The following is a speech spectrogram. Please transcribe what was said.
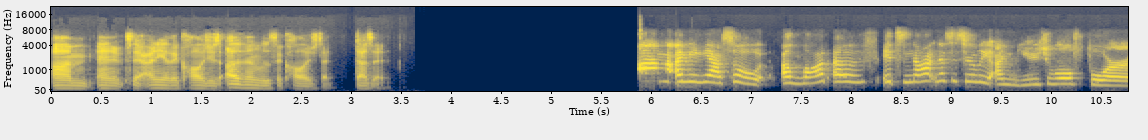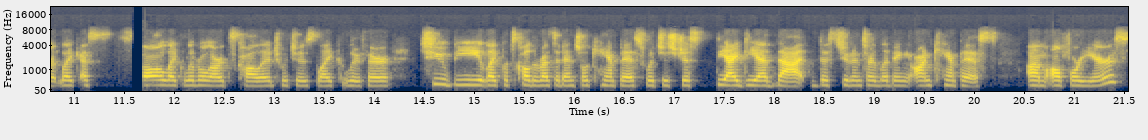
um, and if there are any other colleges other than Luther College that does it? Um, I mean, yeah. So a lot of it's not necessarily unusual for like a small like liberal arts college, which is like Luther, to be like what's called a residential campus, which is just the idea that the students are living on campus um, all four years.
